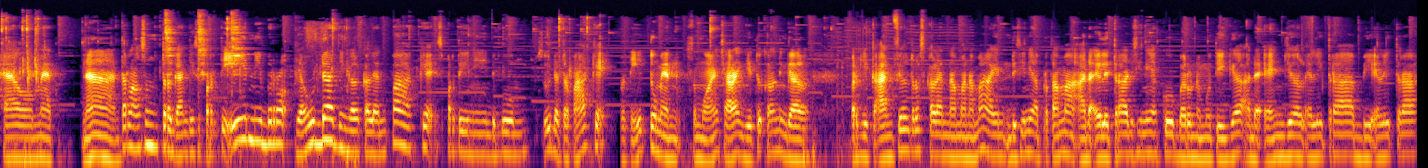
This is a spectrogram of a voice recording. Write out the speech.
helmet. Nah, ntar langsung terganti seperti ini, bro. Ya udah, tinggal kalian pakai seperti ini, the boom. Sudah terpakai. Seperti itu, men. Semuanya cara gitu, kalian tinggal pergi ke Anfield terus kalian nama-namain. Di sini ya, pertama ada Elytra di sini aku baru nemu tiga, ada Angel Elytra, B Elytra,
